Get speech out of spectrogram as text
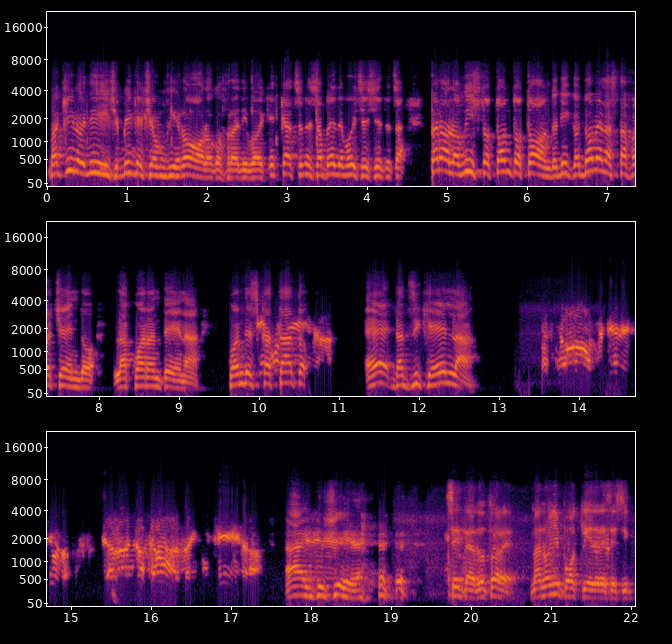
ma chi, lo, dice? Mica c'è un virologo fra di voi, che cazzo ne sapete voi se siete sani? Però l'ho visto tondo tondo, dico dove la sta facendo la quarantena? Quando è scattato... Eh, da Zichella? No, Zichella è chiuso, si arrangia casa, in cucina. Ah, in cucina. Senta, dottore, ma non gli può chiedere se si...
